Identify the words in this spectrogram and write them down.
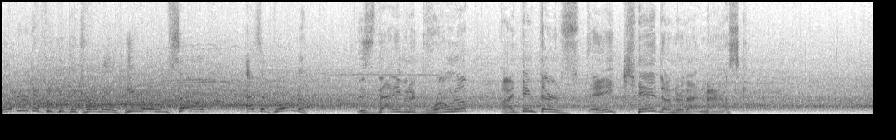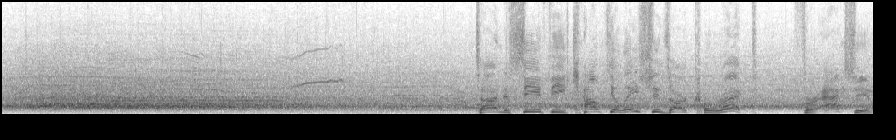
wondered if he could become a hero himself as a grown-up. Is that even a grown-up? I think there's a kid under that mask. Time to see if the calculations are correct for Axiom.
